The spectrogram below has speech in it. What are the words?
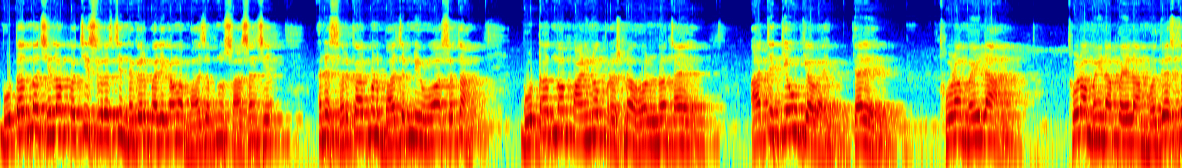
બોટાદમાં છેલ્લા પચીસ વર્ષથી નગરપાલિકામાં ભાજપનું શાસન છે અને સરકાર પણ ભાજપની હોવા છતાં બોટાદમાં પાણીનો પ્રશ્ન હલ ન થાય. આ તે કેવું કહેવાય? ત્યારે થોડા મહિલા, થોડા મહિના પહેલાં મધ્યસ્થ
